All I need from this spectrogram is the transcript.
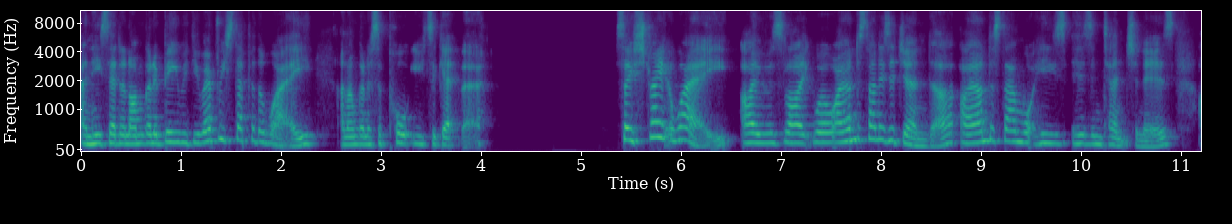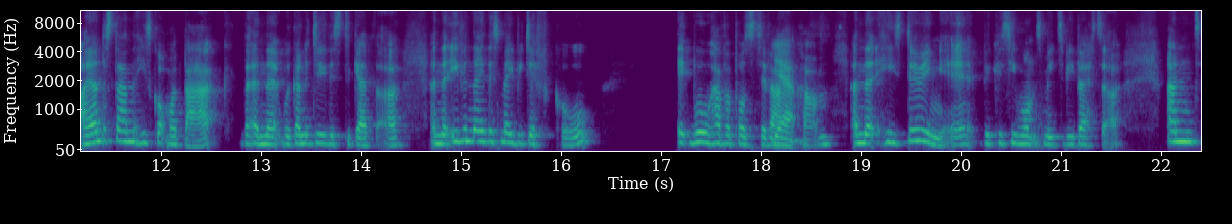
And he said, and I'm going to be with you every step of the way and I'm going to support you to get there. So straight away, I was like, well, I understand his agenda. I understand what he's his intention is. I understand that he's got my back and that we're going to do this together. And that even though this may be difficult, it will have a positive yeah. outcome. And that he's doing it because he wants me to be better. And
